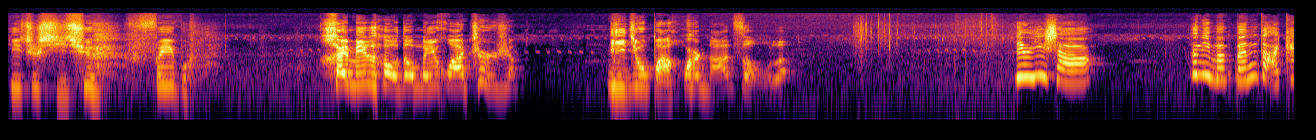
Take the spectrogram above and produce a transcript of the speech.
一只喜鹊飞过来，还没落到梅花枝上，你就把画拿走了。刘一手，那你们门打开，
